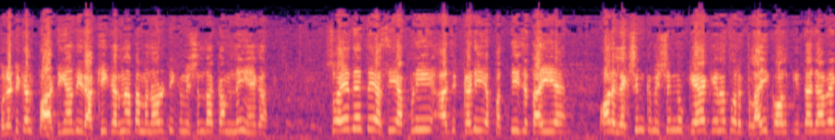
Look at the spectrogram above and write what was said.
ਪੋਲਿਟੀਕਲ ਪਾਰਟੀਆਂ ਦੀ ਰਾਖੀ ਕਰਨਾ ਤਾਂ ਮਿਨੋਰਿਟੀ ਕਮਿਸ਼ਨ ਦਾ ਕੰਮ ਨਹੀਂ ਹੈਗਾ। ਸੋ ਇਹਦੇ ਤੇ ਅਸੀਂ ਆਪਣੀ ਅੱਜ ਕੜੀ ਆਪੱਤੀ ਜਤਾਈ ਹੈ ਔਰ ਇਲੈਕਸ਼ਨ ਕਮਿਸ਼ਨ ਨੂੰ ਕਿਹਾ ਕਿ ਇਹਨਾਂ ਤੋਂ ਰਿਪਲਾਈ ਕਾਲ ਕੀਤਾ ਜਾਵੇ।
